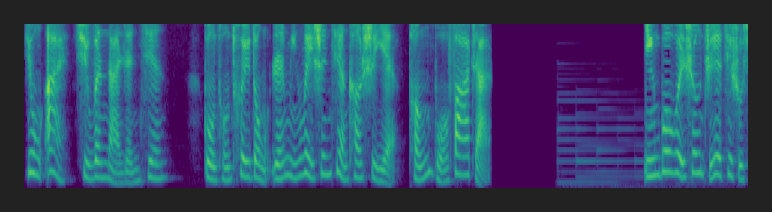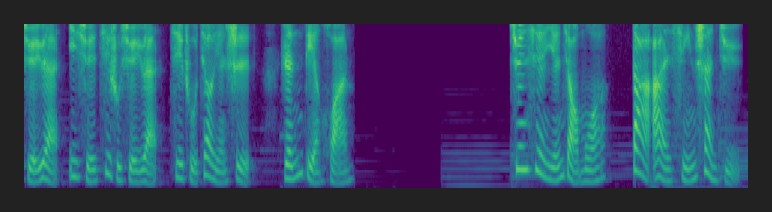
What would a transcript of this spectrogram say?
用爱去温暖人间，共同推动人民卫生健康事业蓬勃发展。宁波卫生职业技术学院医学技术学院基础教研室任典环。捐献眼角膜，大爱行善举。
